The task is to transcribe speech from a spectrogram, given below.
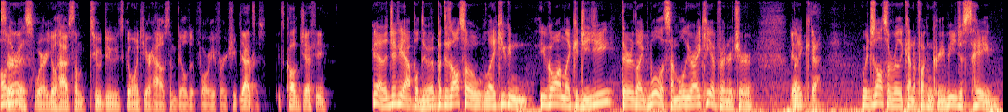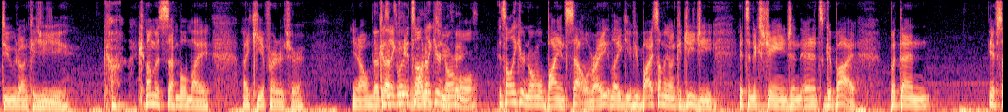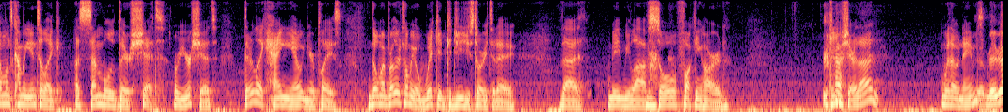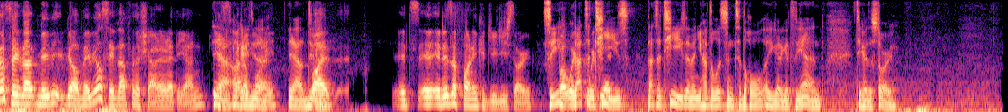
Oh, there service is. where you'll have some two dudes go into your house and build it for you for a cheaper Yeah, price. It's called Jiffy. Yeah, the Jiffy app will do it, but there's also like you can you go on like Kijiji, they're like we'll assemble your IKEA furniture, Yeah. like, Yeah. which is also really kind of fucking creepy. Just hey, dude on Kijiji, come, come assemble my IKEA furniture. You know, because like, like it's not like your normal. things. It's not like your normal buy and sell, right? Like if you buy something on Kijiji, it's an exchange and, and it's goodbye. But then if someone's coming in to like assemble their shit or your shit, they're like hanging out in your place. Though my brother told me a wicked Kijiji story today that made me laugh so fucking hard. Can you share that without names? Yeah, Maybe I'll save that. Maybe no. Maybe I'll save that for the shout out at the end. Yeah, okay, do funny, that. Yeah, do But that. it's it, it is a funny Kijiji story. See, but with- that's a with the- tease. That's a tease, and then you have to listen to the whole. You got to get to the end to hear the story.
